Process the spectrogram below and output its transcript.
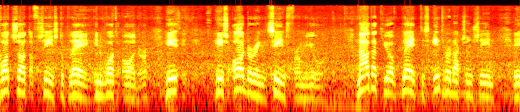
what sort of scenes to play in what order. He he's ordering scenes from you. Now that you have played this introduction scene, uh,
